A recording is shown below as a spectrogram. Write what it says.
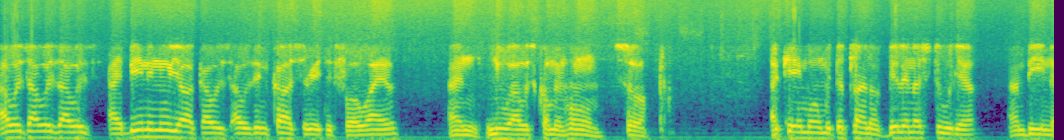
I was, I was, I was, I been in New York. I was, I was incarcerated for a while, and knew I was coming home. So I came home with the plan of building a studio and being,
